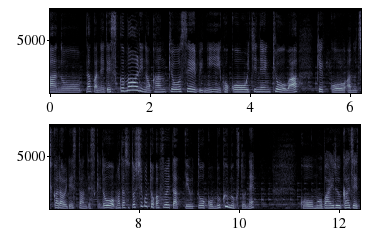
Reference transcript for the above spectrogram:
あのなんかねデスク周りの環境整備にここ1年今日は結構あの力を入れてたんですけどまた外仕事が増えたっていうとこうムクムクとねこうモバイルガジェッ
